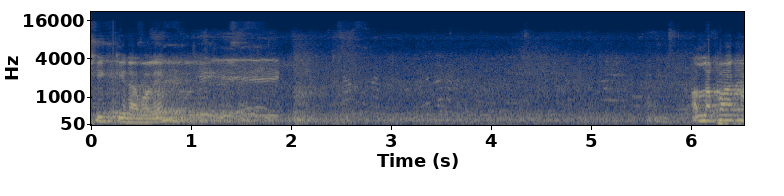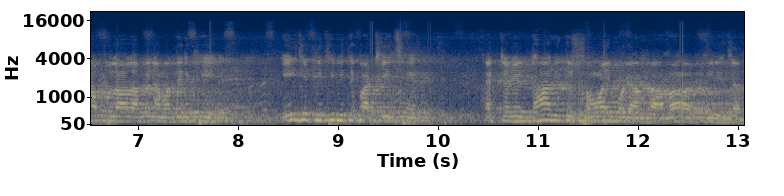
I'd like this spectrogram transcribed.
ঠিক কিনা বলে আল্লাহ পাক রব্বুল আলামিন আমাদেরকে এই যে পৃথিবীতে পাঠিয়েছেন, একটা নির্ধারিত সময় পরে আমরা আবার ফিরে যাব।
